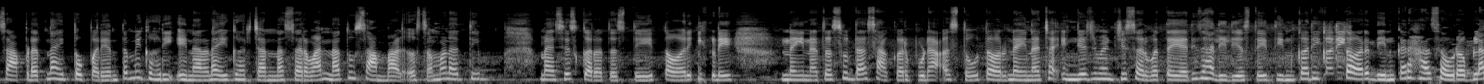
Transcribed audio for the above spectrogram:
सापडत नाहीत तोपर्यंत मी घरी येणार नाही. घरच्यांना सर्वांना तू सांभाळ असं म्हणत ती मेसेज करत असते. तर इकडे नैनाचा सुद्धा साखरपुडा असतो. तर नैनाच्या एंगेजमेंटची सर्व तयारी झालेली असते. दिनकरी तर दिनकर हा सौरभला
